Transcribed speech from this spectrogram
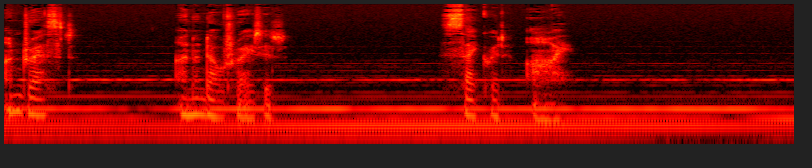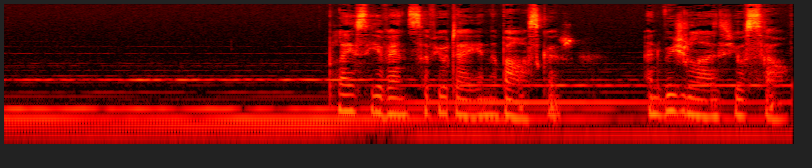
Undressed, unadulterated, sacred I. Place the events of your day in the basket and visualize yourself.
